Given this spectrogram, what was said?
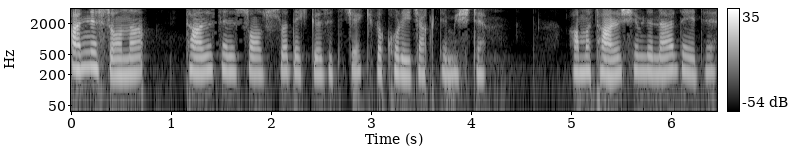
Annesi ona Tanrı seni sonsuza dek gözetecek ve koruyacak demişti. Ama Tanrı şimdi neredeydi?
